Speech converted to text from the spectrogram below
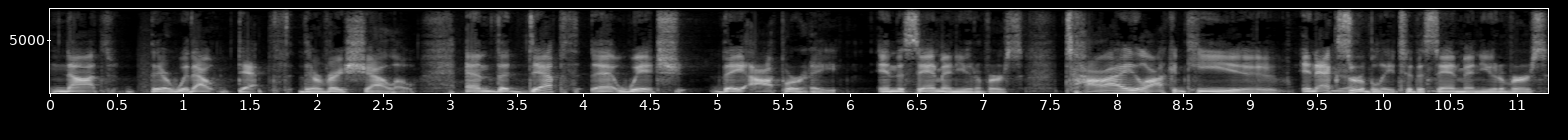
not they're without depth. They're very shallow. And the depth at which they operate in the Sandman universe, tie Locke and Key inexorably to the Sandman universe,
